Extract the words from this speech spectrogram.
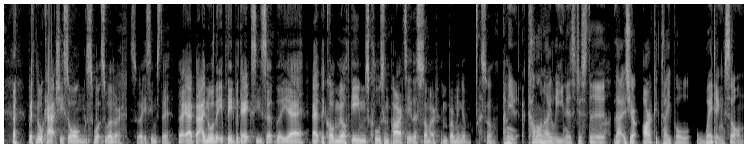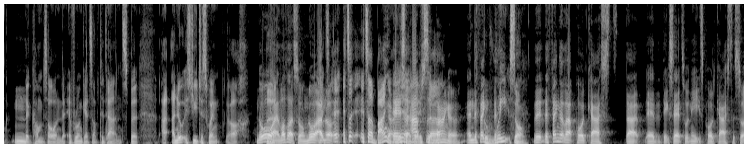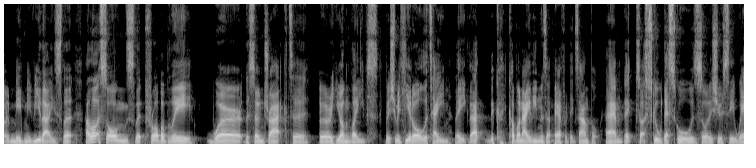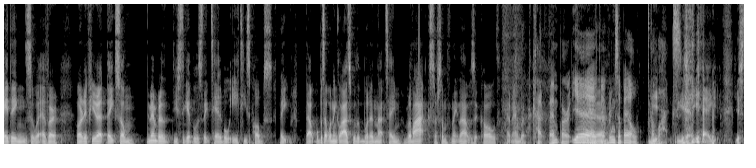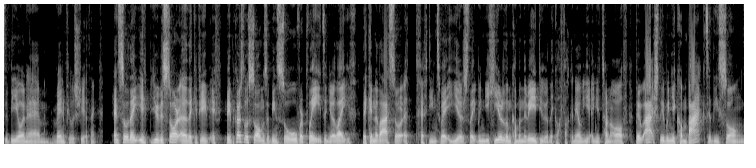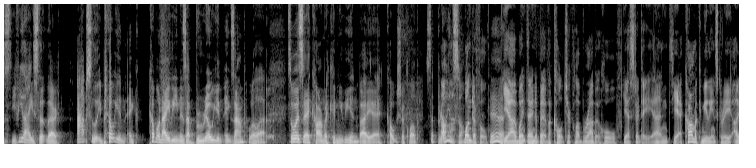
with no catchy songs whatsoever. So he seems to, but uh, but I know that he played with Dexys at the uh, at the Commonwealth Games closing party this summer in Birmingham. So I mean, Come On Eileen is just the, that is your archetypal wedding song that comes on that everyone gets up to dance. But I, I noticed you just went, oh. no, I love that song. No, I'm It's, not. it's a it's a banger. it's yeah, an absolute a banger. And the thing, the, Great song. the the thing that that podcast that uh, the Acceptable 80s podcast has sort of made me realise that a lot of songs that probably were the soundtrack to our young lives, which you would hear all the time, like that. The Come on, Eileen is a perfect example. Um, like sort of school discos, or as you say, weddings or whatever, or if you're at like some. Remember, they used to get those like terrible '80s pubs, like that. What was that one in Glasgow that were in that time? Relax or something like that. Was it called? I can't remember. Can't remember. Yeah, Yeah. that rings a bell. Relax. Yeah, yeah, it used to be on um, Renfield Street, I think. And so, like, you, you was sort of like if you if because those songs have been so overplayed in your life, like in the last sort of 15, 20 years, like when you hear them come on the radio, you're like, oh fucking hell, you, and you turn it off. But actually, when you come back to these songs, you realise that they're absolutely brilliant. And Come On Eileen is a brilliant example of that. So is uh, Karma Chameleon by uh, Culture Club. It's a brilliant song. Wonderful. Yeah. Yeah, I went down a bit of a culture club rabbit hole yesterday. And yeah, Karma Chameleon's great. I, uh,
